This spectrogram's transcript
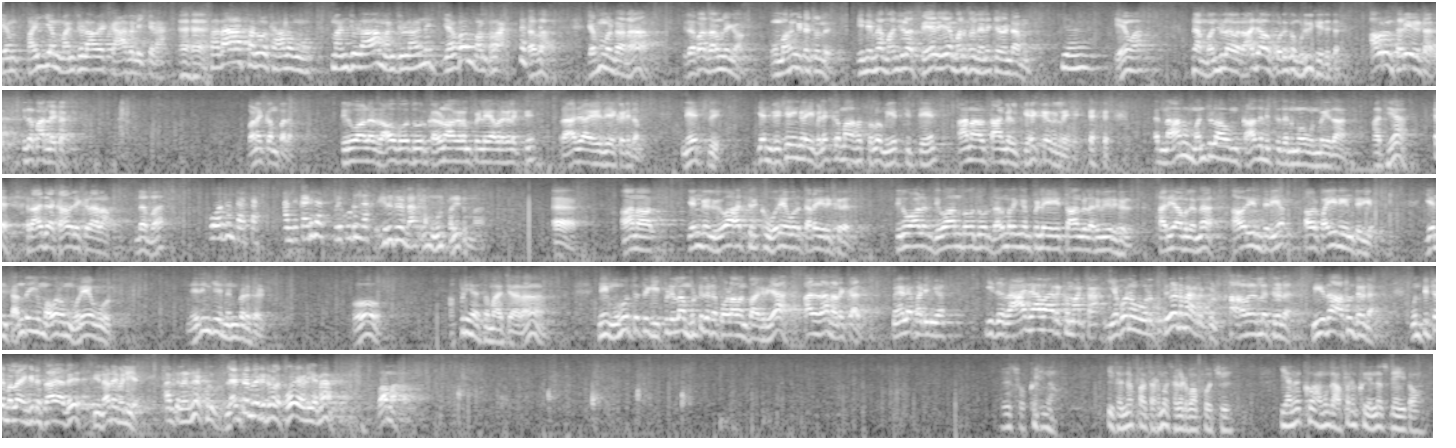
என் பையன் மஞ்சுளாவை காதலிக்கிறான். சதா சர்வ காலமும் மஞ்சுளா மஞ்சுளான்னு ஜெபம் பண்றான். அதான் ஜெபம் பண்றானா? இதப்பா தரமலிங்கம் உன் மகன் கிட்ட சொல்லு. இனிமே மஞ்சுளா பேரையே மனசுல நினைக்க வேண்டாம்? ஏமா நான் மஞ்சுளாவை ராஜாவை கொடுக்க முடிவு செய்துட்டேன். அவரும் சரி கேட்டார் இதை பாரு லேட்டர் வணக்கம் பல. திருவாளர் ராவ்பகதூர் கருணாகரம் பிள்ளை அவர்களுக்கு ராஜா எழுதிய கடிதம். நேற்று என் விஷயங்களை விளக்கமாக சொல்ல முயற்சித்தேன். ஆனால் தாங்கள் கேட்கவில்லை. நானும் மஞ்சுளாவும் காதலித்தது என்னமோ உண்மைதான். பாத்தியா? ராஜா காதலிக்கிறாராம். என்னம்மா போதும் தாத்தா. அந்த கடிதாசு இப்படி கொடுங்க. இருக்கு நான் மூணு பண்ணிட்டுமா? ஆனால் எங்கள் விவாகத்திற்கு ஒரே ஒரு தடை இருக்கிறது. திருவாளர் திவான் பகதூர் தர்மலிங்கம் பிள்ளையை தாங்கள் அறிவீர்கள். அறியாமல் என்ன? அவரையும் தெரியும் அவர் பையனையும் தெரியும். என் தந்தையும் அவரும் ஒரே ஊர். நெருங்கிய நண்பர்கள். ஓ அப்படியா சமாச்சாரம்? நீ முகூர்த்தத்துக்கு இப்படிலாம் முட்டுக்கட்ட போலாமன்னு பாக்குறியா? அதுதான் நடக்காது. மேலே படிங்க. இது ராஜாவா இருக்க மாட்டான். எவனும் ஒரு திருடனா இருக்கணும். அவன் இல்ல திருட நீ தான் அசல் திருட உன் திட்டமெல்லாம் என்கிட்ட சாயாது. நீ நட வெளியே. அந்த லெட்டரை கொடு லெட்டர் கிட்ட போய் வெளியே வாமா. ஏ சொக்கலியம் இது என்னப்பா தர்ம சங்கடமா போச்சு? எனக்கும் அவங்க அப்பனுக்கும் என்ன சிநேகிதம்?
